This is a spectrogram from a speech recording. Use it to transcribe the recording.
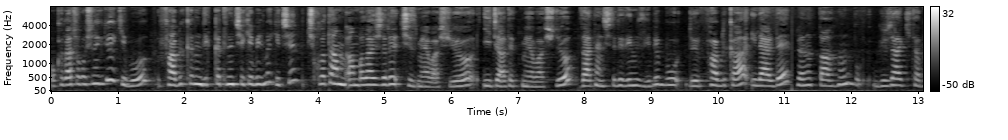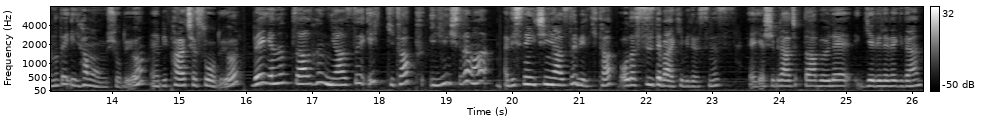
o kadar çok hoşuna gidiyor ki bu fabrikanın dikkatini çekebilmek için çikolata ambalajları çizmeye başlıyor, icat etmeye başlıyor. Zaten işte dediğimiz gibi bu fabrika ileride Ronald Dahl'ın bu güzel kitabına da ilham olmuş oluyor. E, bir parçası oluyor. Ve Ronald Dahl'ın yazdığı ilk kitap ilginçtir ama Disney için yazdığı bir kitap. O da siz de belki bilirsiniz e, yaşı birazcık daha böyle gerilere giden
